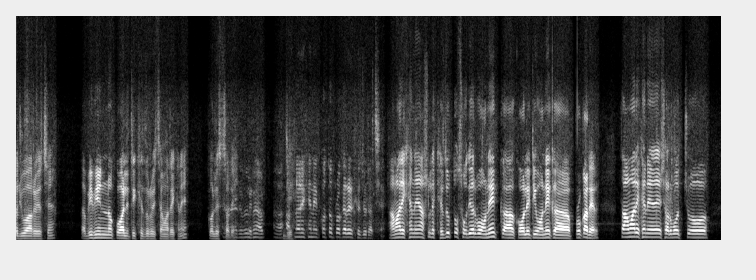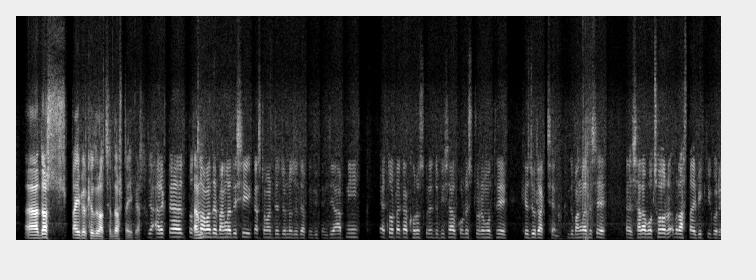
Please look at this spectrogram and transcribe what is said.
আজুয়া রয়েছে। বিভিন্ন কোয়ালিটি খেজুর রয়েছে আমার এখানে। কোল্ড স্টোরে রুবেল ভাই আপ- জি। আপনার এখানে কত প্রকারের খেজুর আছে? আমার এখানে আসলে খেজুর তো সৌদি আরবে অনেক কোয়ালিটি অনেক প্রকারের। তো আমার এখানে সর্বোচ্চ দশ টাইপের খেজুর আছে দশ টাইপের যে আরেকটা তথ্য আমাদের বাংলাদেশি কাস্টমারদের জন্য যদি আপনি দিতেন যে আপনি এত টাকা খরচ করে যে বিশাল কোল্ড স্টোরের মধ্যে খেজুর রাখছেন কিন্তু বাংলাদেশে সারা বছর রাস্তায় বিক্রি করে,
